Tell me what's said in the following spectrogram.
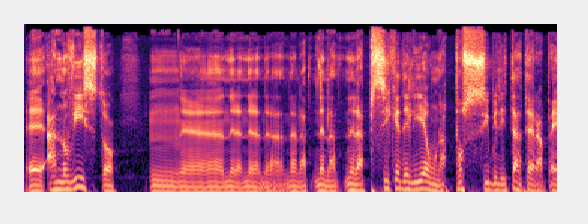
eh, hanno visto Mm, eh, nella, nella, nella, nella, psichedelia una possibilità terapeutica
